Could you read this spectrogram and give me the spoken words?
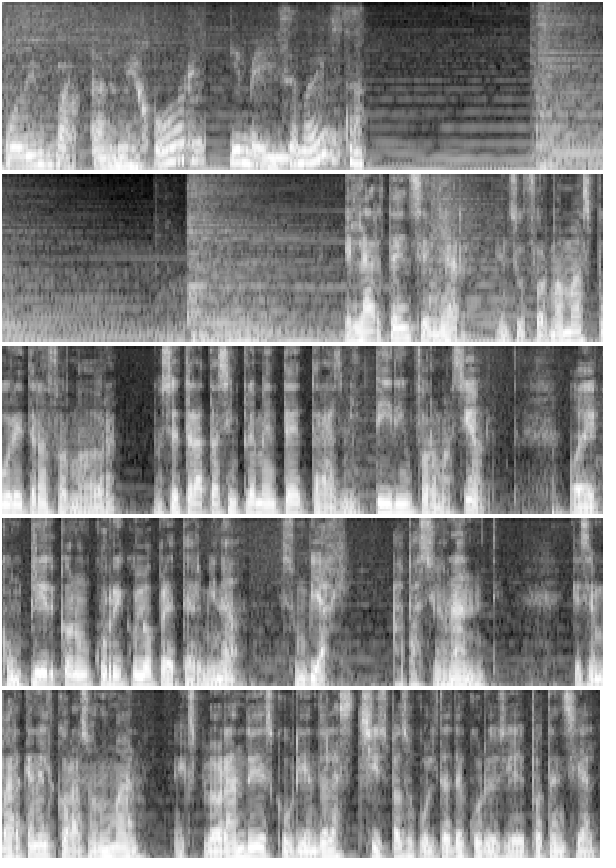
puedo impactar mejor y me hice maestra. El arte de enseñar, en su forma más pura y transformadora, no se trata simplemente de transmitir información o de cumplir con un currículo predeterminado. Es un viaje apasionante que se embarca en el corazón humano, explorando y descubriendo las chispas ocultas de curiosidad y potencial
